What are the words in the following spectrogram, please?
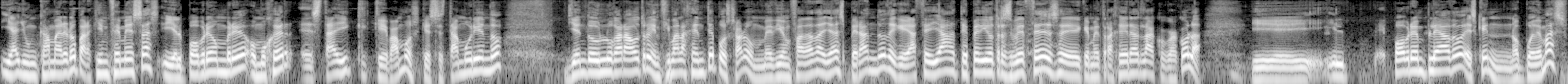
y hay un camarero para 15 mesas y el pobre hombre o mujer está ahí que, vamos, que se está muriendo yendo de un lugar a otro y encima la gente, pues claro, medio enfadada ya esperando de que hace ya, te he pedido tres veces eh, que me trajeras la Coca-Cola. Y, el pobre empleado es que no puede más.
